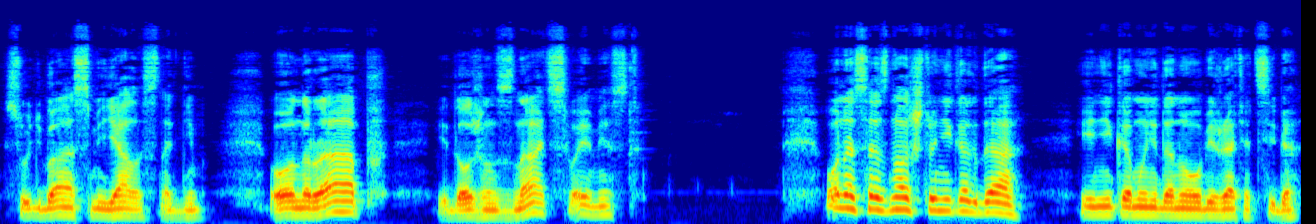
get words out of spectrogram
Судьба смеялась над ним. Он раб и должен знать свое место. Он осознал, что никогда и никому не дано убежать от себя.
